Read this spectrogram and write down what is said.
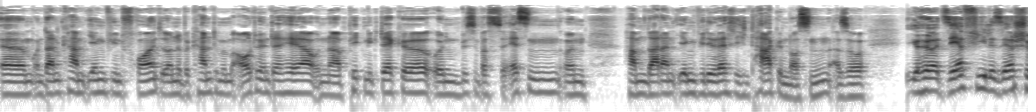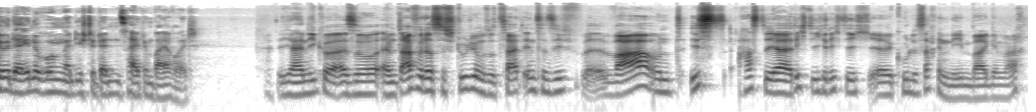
ähm, und dann kam irgendwie ein Freund oder eine Bekannte mit dem Auto hinterher und einer Picknickdecke und ein bisschen was zu essen und haben da dann irgendwie den restlichen Tag genossen. Also ihr hört sehr viele, sehr schöne Erinnerungen an die Studentenzeit in Bayreuth. Ja, Nico, also ähm, dafür, dass das Studium so zeitintensiv äh, war und ist, hast du ja richtig, richtig äh, coole Sachen nebenbei gemacht.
